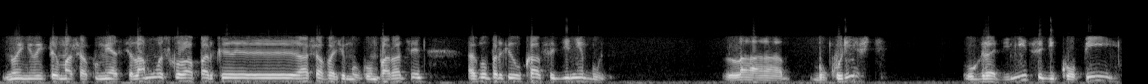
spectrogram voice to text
noi ne uităm așa cum este. La Moscova, parcă așa facem o comparație, acolo parcă e o casă de nebuni la București o grădiniță de copii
